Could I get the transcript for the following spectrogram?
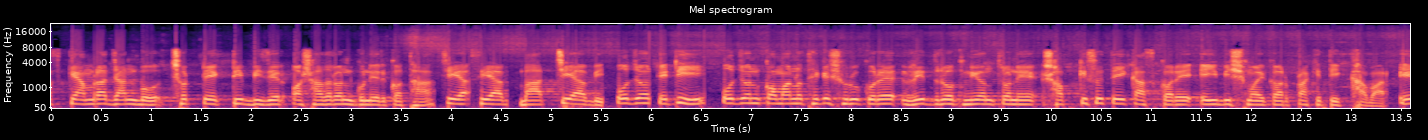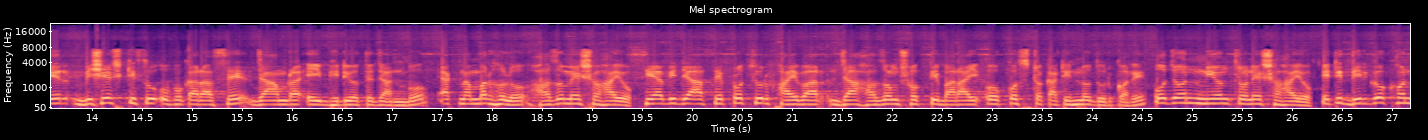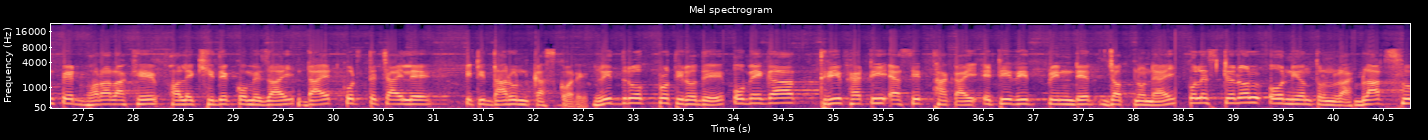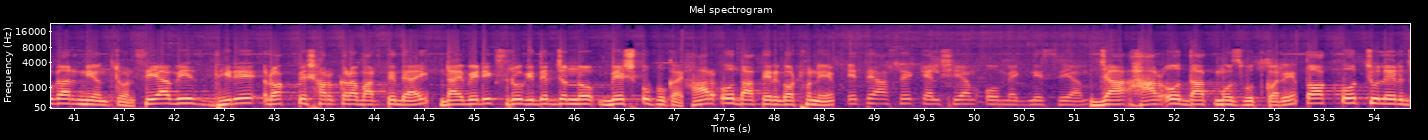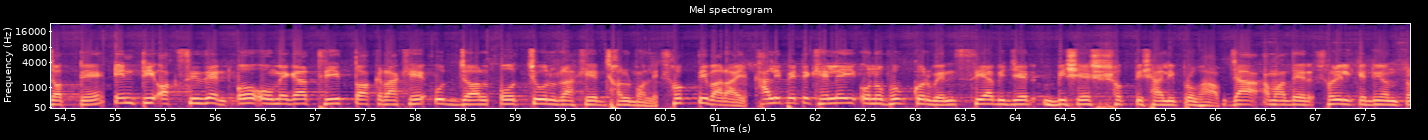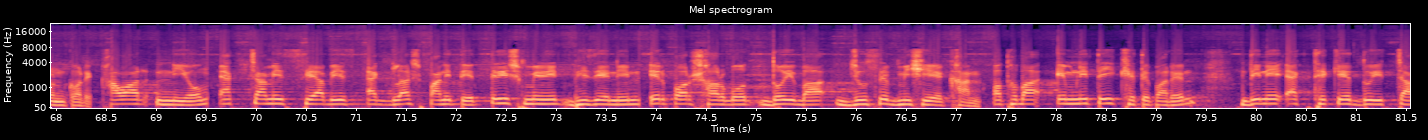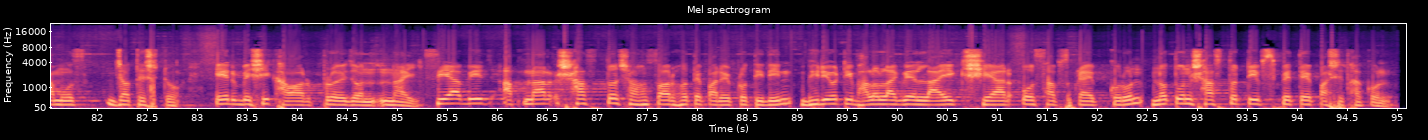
আজকে আমরা জানব ছোট্ট একটি বীজের অসাধারণ গুণের কথা। চিয়া বা চিয়াবি। ওজন, এটি ওজন কমানো থেকে শুরু করে হৃদরোগ নিয়ন্ত্রণে সবকিছুতেই কাজ করে এই বিস্ময়কর প্রাকৃতিক খাবার। এর বিশেষ কিছু উপকার আছে যা আমরা এই ভিডিওতে জানব। এক নম্বর হলো হজমে সহায়ক। চিয়াবীজে আছে প্রচুর ফাইবার যা হজম শক্তি বাড়ায় ও কোষ্ঠকাঠিন্য দূর করে। ওজন নিয়ন্ত্রণে সহায়ক। এটি দীর্ঘক্ষণ পেট ভরা রাখে, ফলে খিদে কমে যায়। ডায়েট করতে চাইলে এটি দারুণ কাজ করে। হৃদরোগ প্রতিরোধে ওমেগা থ্রি ফ্যাটি অ্যাসিড থাকায় এটি হৃদপিণ্ডের যত্ন নেয়, কোলেস্টেরল ও নিয়ন্ত্রণ রাখে। ব্লাড সুগার নিয়ন্ত্রণ। সিয়াবিজ ধীরে রক্তে শর্করা বাড়তে দেয়। ডায়াবেটিক্স রোগীদের জন্য বেশ উপকার। হাড় ও দাঁতের গঠনে এতে আছে ক্যালসিয়াম ও ম্যাগনেসিয়াম, যা হাড় ও দাঁত মজবুত করে। ত্বক ও চুলের যত্নে অ্যান্টি অক্সিডেন্ট ও ওমেগা থ্রি ত্বক রাখে, উজ্জ্বল ও চুল রাখে ঝলমলে। শক্তি বাড়ায়। খালি পেটে খেলেই অনুভব করবেন সিয়া বীজের বিশেষ শক্তিশালী প্রভাব, যা আমাদের শরীরকে নিয়ন্ত্রণ করে। খাওয়ার নিয়ম এক চামচ সিয়া বীজ, এক গ্লাস পানিতে 30 মিনিট ভিজিয়ে নিন। এরপর শরবত, দই বা জুসে মিশিয়ে খান, অথবা এমনিতেই খেতে পারেন। দিনে এক থেকে দুই চামচ যথেষ্ট। এর বেশি খাওয়ার প্রয়োজন নাই। সিয়া বীজ আপনার স্বাস্থ্য সহচর হতে পারে প্রতিদিন। ভিডিওটি ভালো লাগলে লাইক, শেয়ার ও সাবস্ক্রাইব করুন। নতুন স্বাস্থ্য টিপস পেতে পাশে থাকুন।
